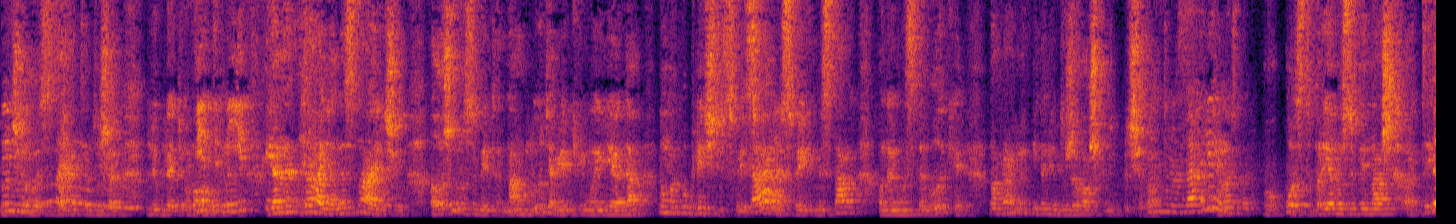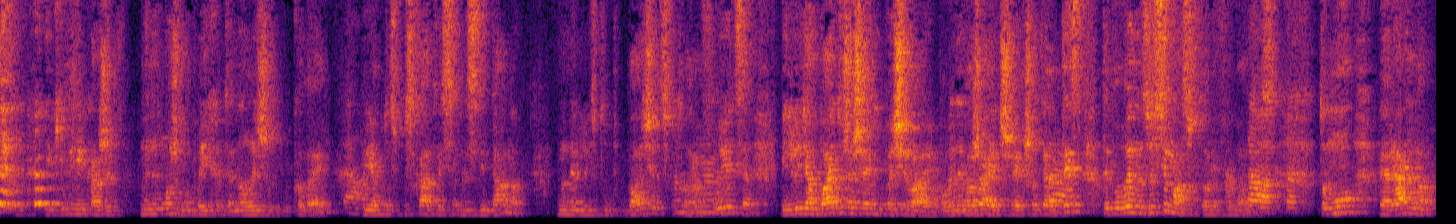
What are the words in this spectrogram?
Мгм. чогось, знаєте, дуже люблять увагу. Відмітки. Я не да, я не знаю чи, але ж розумієте, нам людям, які ми є, да, ну ми публічні в своїй Так. сфері, в своїх містах, вони в нас невеликі, нам реально іноді дуже важко відпочивати. Взагалі. О, Ось тепер я розумію наших артистів, які мені кажуть, ми не можемо поїхати на лижі в Буковель, Так. бо я буду спускатися на сніданок, мене в ліфту побачать, сфотографуються, і людям байдуже, що я відпочиваю, бо вони Мгм. вважають, що якщо ти Так. артист, ти повинен з усіма сфотографуватися. Так, так. Тому реально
